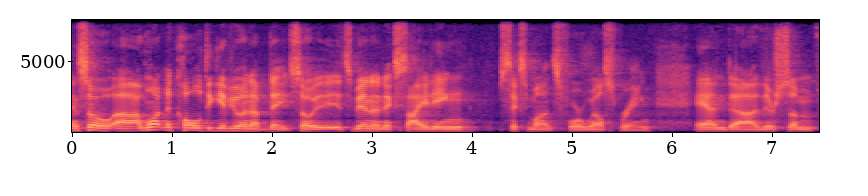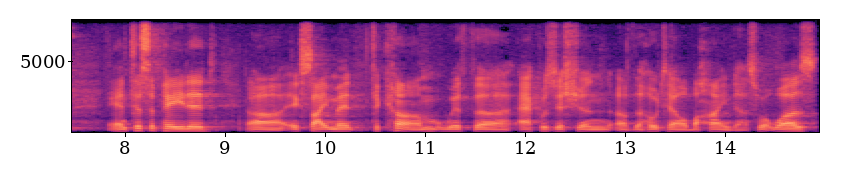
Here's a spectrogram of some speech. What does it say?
And so, uh, I want Nicole to give you an update. So, it's been an exciting six months for Wellspring, and uh, there's some anticipated uh, excitement to come with the acquisition of the hotel behind us. What was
